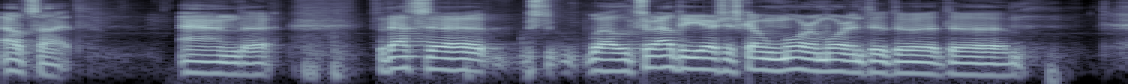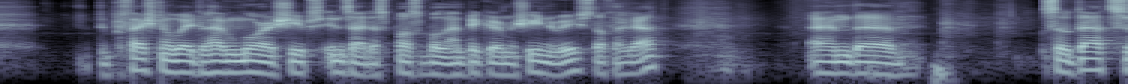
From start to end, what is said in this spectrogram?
outside. And uh, so that's uh, well throughout the years it's going more and more into the the the professional way to having more sheep inside as possible and bigger machinery stuff like that. And uh, so that's.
